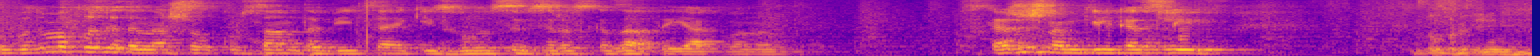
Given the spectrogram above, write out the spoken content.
Ми будемо кликати нашого курсанта бійця, який зголосився розказати, як воно. Скажеш нам кілька слів? Добрый день.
